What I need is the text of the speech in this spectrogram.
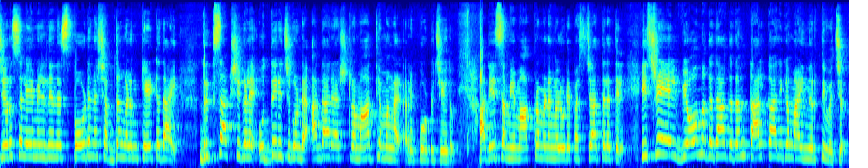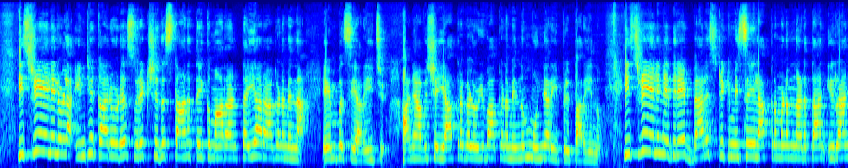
ജെറുസലേമിൽ നിന്ന് സ്ഫോടന ശബ്ദങ്ങളും കേട്ടതായി ദൃക്സാക്ഷികളെ ഉദ്ധരിച്ചുകൊണ്ട് അന്താരാഷ്ട്ര മാധ്യമങ്ങൾ റിപ്പോർട്ട് ചെയ്തു. അതേസമയം ആക്രമണങ്ങളുടെ പശ്ചാത്തലത്തിൽ ഇസ്രയേൽ വ്യോമഗതാഗതം താൽക്കാലികമായി നിർത്തിവച്ചു. ഇസ്രയേലിലുള്ള ഇന്ത്യക്കാരോട് സുരക്ഷിത സ്ഥാനത്തേക്ക് മാറാൻ തയ്യാറാകണമെന്ന് എംബസി അറിയിച്ചു. അനാവശ്യ യാത്രകൾ ഒഴിവാക്കണമെന്നും മുന്നറിയിപ്പിൽ പറയുന്നു. ഇസ്രയേലിനെതിരെ ബാലിസ്റ്റിക് മിസൈൽ ആക്രമണം നടത്താൻ ഇറാൻ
